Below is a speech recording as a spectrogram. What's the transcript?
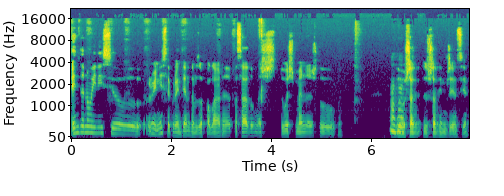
ainda no início, no início da quarentena, estamos a falar, eh, passado umas duas semanas do, Uhum. do, estado, do estado de emergência,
